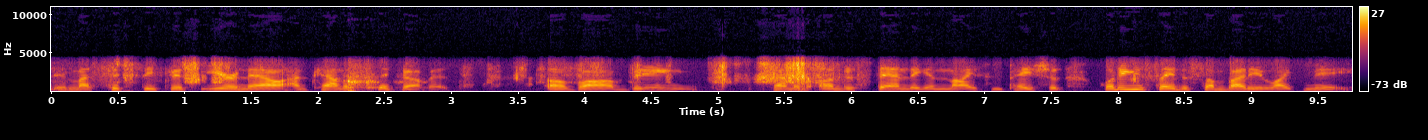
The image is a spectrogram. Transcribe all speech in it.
in my 65th year now, I'm kind of sick of it, of uh, being kind of understanding and nice and patient. What do you say to somebody like me?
